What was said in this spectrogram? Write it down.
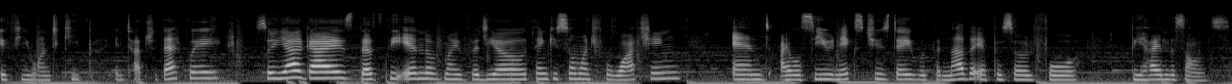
if you want to keep in touch that way. So yeah guys, that's the end of my video. Thank you so much for watching and I will see you next Tuesday with another episode for Behind the Songs.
